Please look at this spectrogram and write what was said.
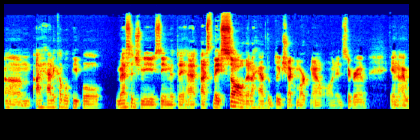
Um, I had a couple of people message me seeing that they had they saw that I have the blue check mark now on Instagram, and I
